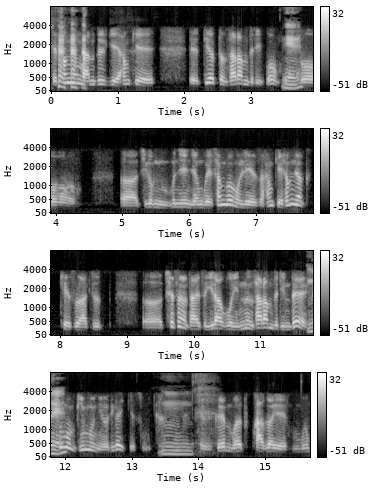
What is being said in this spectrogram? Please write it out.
대통령 만들기에 함께 뛰었던 사람들이고 네. 또 어, 지금 문재인 정부의 성공을 위해서 함께 협력해서 아주 어, 최선을 다해서 일하고 있는 사람들인데 네. 친문 비문이 어디가 있겠습니까? 음. 그건 뭐 과거에 뭐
